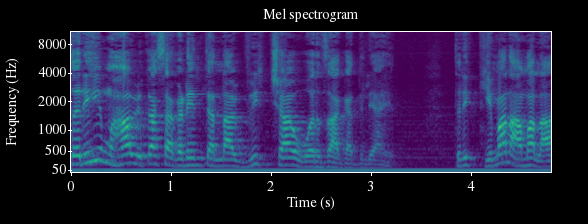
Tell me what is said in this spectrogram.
तरीही महाविकास आघाडीने त्यांना वीसच्या वर जागा दिल्या आहेत. तरी किमान आम्हाला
